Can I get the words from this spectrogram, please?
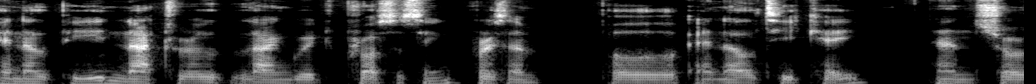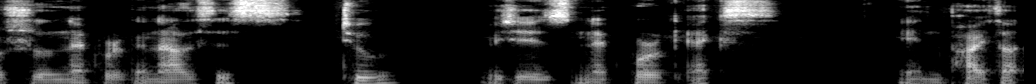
NLP, natural language processing, for example, NLTK, and social network analysis tool, which is Network X in Python.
